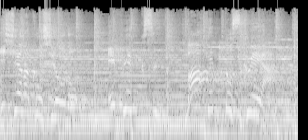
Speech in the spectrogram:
西山幸四郎の FX マーケットスクエア。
